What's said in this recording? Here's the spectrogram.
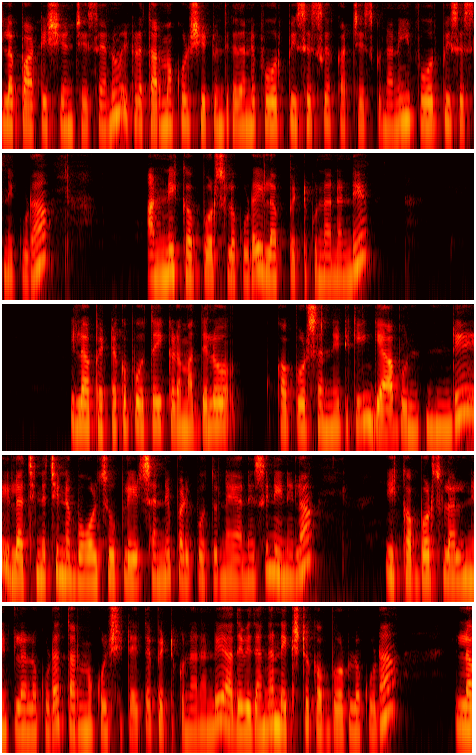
ఇలా పార్టిషన్ చేశాను. ఇక్కడ థర్మాకోల్ షీట్ ఉంది కదండి. ఫోర్ పీసెస్గా కట్ చేసుకున్నాను. ఈ ఫోర్ పీసెస్ని కూడా అన్ని కబ్బోర్డ్స్లో కూడా ఇలా పెట్టుకున్నానండి. ఇలా పెట్టకపోతే ఇక్కడ మధ్యలో కబోర్డ్స్ అన్నిటికీ గ్యాప్ ఉండి ఇలా చిన్న చిన్న బౌల్స్ ప్లేట్స్ అన్నీ పడిపోతున్నాయి అనేసి నేను ఇలా ఈ కబోర్డ్స్లన్నింటిలో కూడా థర్మోకోల్ షీట్ అయితే పెట్టుకున్నానండి. అదేవిధంగా నెక్స్ట్ కబోర్డ్లో కూడా ఇలా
